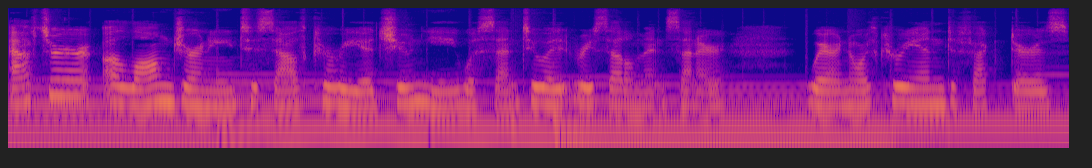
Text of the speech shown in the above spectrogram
After a long journey to South Korea, Chun Yi was sent to a resettlement center where North Korean defectors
